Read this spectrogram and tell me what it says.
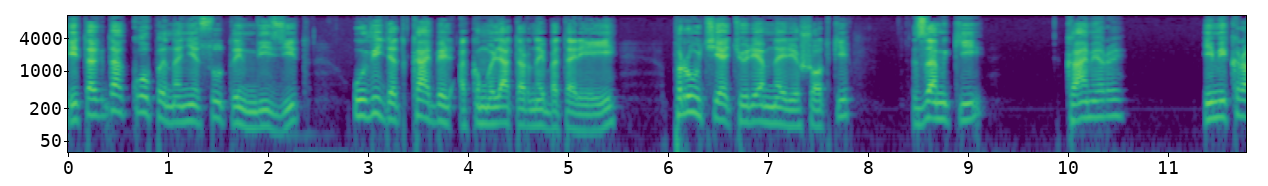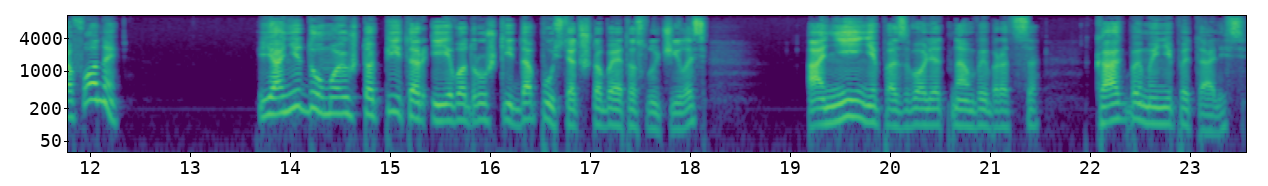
и тогда копы нанесут им визит, увидят кабель аккумуляторной батареи, прутья тюремной решетки, замки, камеры и микрофоны — я не думаю, что Питер и его дружки допустят, чтобы это случилось. Они не позволят нам выбраться, как бы мы ни пытались.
